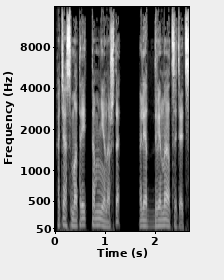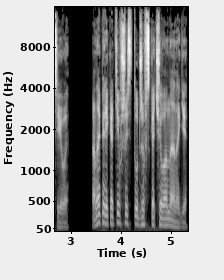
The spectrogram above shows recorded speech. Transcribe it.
хотя смотреть там не на что. Лет 12 от силы. Она, перекатившись, тут же вскочила на ноги.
